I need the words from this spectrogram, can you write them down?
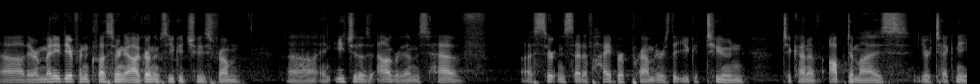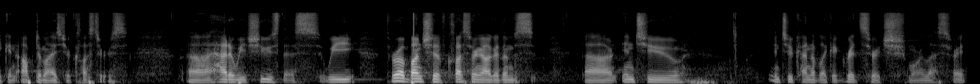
uh, there are many different clustering algorithms you could choose from, uh, and each of those algorithms have a certain set of hyperparameters that you could tune to kind of optimize your technique and optimize your clusters. Uh, how do we choose this? We throw a bunch of clustering algorithms uh, into, into kind of like a grid search, more or less, right?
